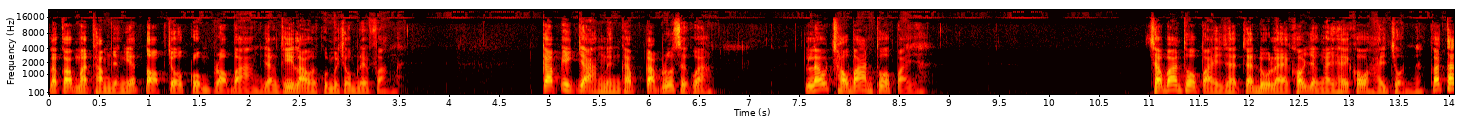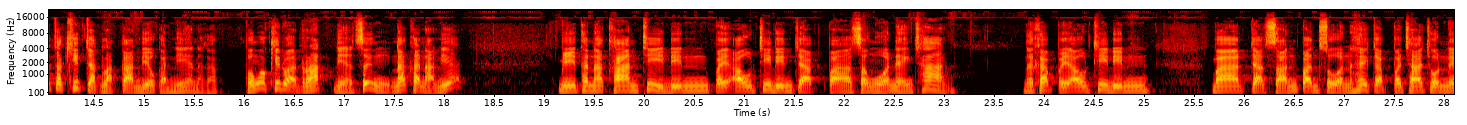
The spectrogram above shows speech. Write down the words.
แล้วก็มาทำอย่างนี้ตอบโจทย์กลุ่มเปราะบาง อย่างที่เล่าให้คุณผู้ชมได้ฟัง กับอีกอย่างหนึ่งครับกลับรู้สึกว่า แล้วชาวบ้านทั่วไป ชาวบ้านทั่วไปจะจะดูแลเขาอย่างไงให้เขาหายจนก็ถ้าจะคิดจากหลักการเดียวกันนี้นะครับ ผมก็คิดว่ารัฐเนี่ยซึ่งณขณะนี้มีธนาคารที่ดินไปเอาที่ดินจากป่าสงวนแห่งชาตินะครับ ไปเอาที่ดินมาจัดสรรปันส่วนให้กับประชาชนใน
